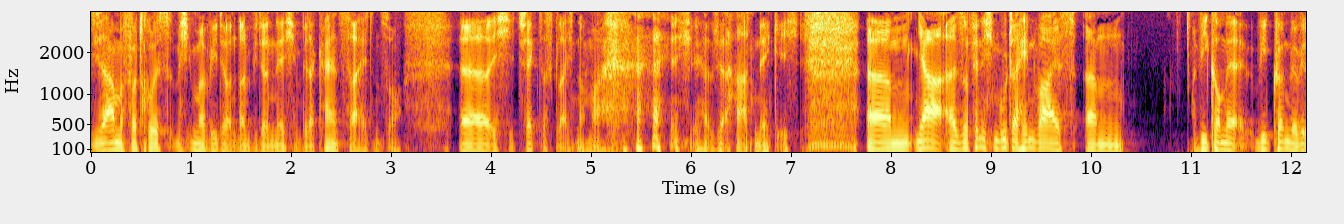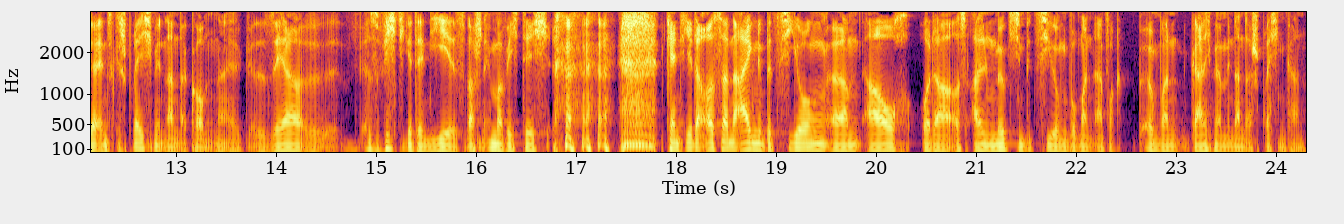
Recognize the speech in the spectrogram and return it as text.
Die Dame vertröstet mich immer wieder und dann wieder nicht und wieder keine Zeit und so. Äh, ich check das gleich nochmal. ich bin sehr hartnäckig. Ähm, ja, also finde ich ein guter Hinweis. Ähm, wie kommen wir, wie können wir wieder ins Gespräch miteinander kommen? Sehr, also wichtiger denn je. Es war schon immer wichtig. Kennt jeder aus seiner eigenen Beziehung ähm, auch oder aus allen möglichen Beziehungen, wo man einfach irgendwann gar nicht mehr miteinander sprechen kann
